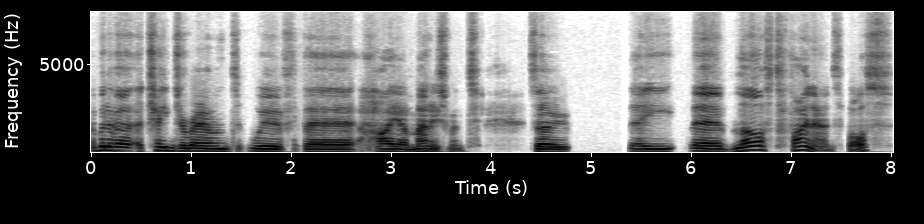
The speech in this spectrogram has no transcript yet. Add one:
a bit of a, a change around with their higher management. So they their last finance boss,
